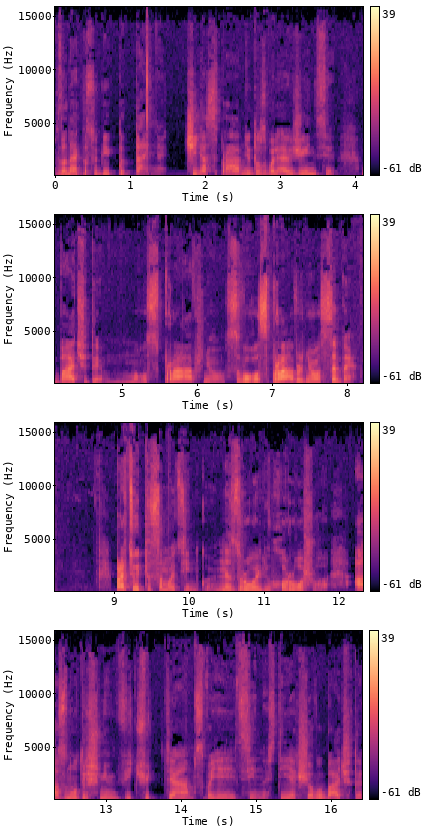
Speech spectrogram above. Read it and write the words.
Задайте собі питання, чи я справді дозволяю жінці бачити мого справжнього, свого справжнього себе. Працюйте з самооцінкою не з ролью хорошого, а з внутрішнім відчуттям своєї цінності. І якщо ви бачите,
